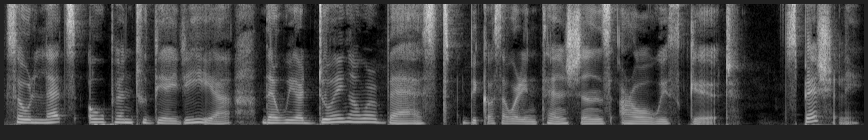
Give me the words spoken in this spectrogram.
So let's open to the idea that we are doing our best because our intentions are always good, especially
